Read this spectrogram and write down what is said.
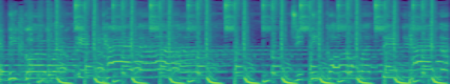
जिद को मत ठाना जिद को मत ठाना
